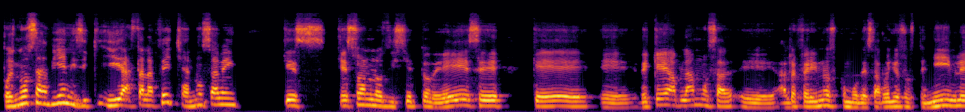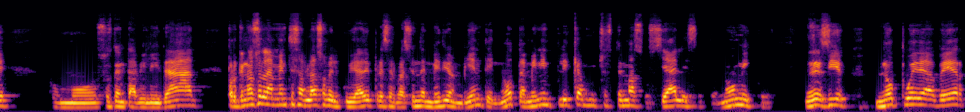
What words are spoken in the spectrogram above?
pues no sabían, y, y hasta la fecha, no saben qué, es, qué son los 17 ODS, qué, eh, de qué hablamos al referirnos como desarrollo sostenible, como sustentabilidad, porque no solamente es hablar sobre el cuidado y preservación del medio ambiente, ¿no? También implica muchos temas sociales, económicos. Es decir, no puede haber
